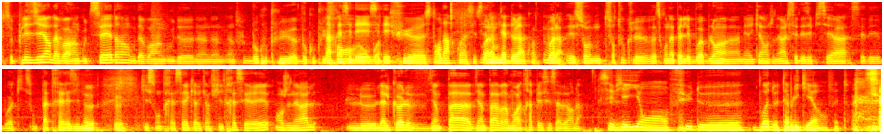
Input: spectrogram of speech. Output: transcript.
ce plaisir d'avoir un goût de cèdre ou d'avoir un goût d'un truc beaucoup plus, euh, beaucoup plus. Bah après, c'est des, des fûts euh, standards, quoi. C'est Voilà. peut-être de là, quoi. Voilà, et sur- surtout que le- ce qu'on appelle les bois blancs euh, américains en général, c'est des épicéas, c'est des bois qui sont pas très résineux, qui sont très secs, avec un fil très serré. En général, l'alcool vient pas, vient pas vraiment attraper ces saveurs-là. C'est vieilli en fût de bois de table Ikea, en fait.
